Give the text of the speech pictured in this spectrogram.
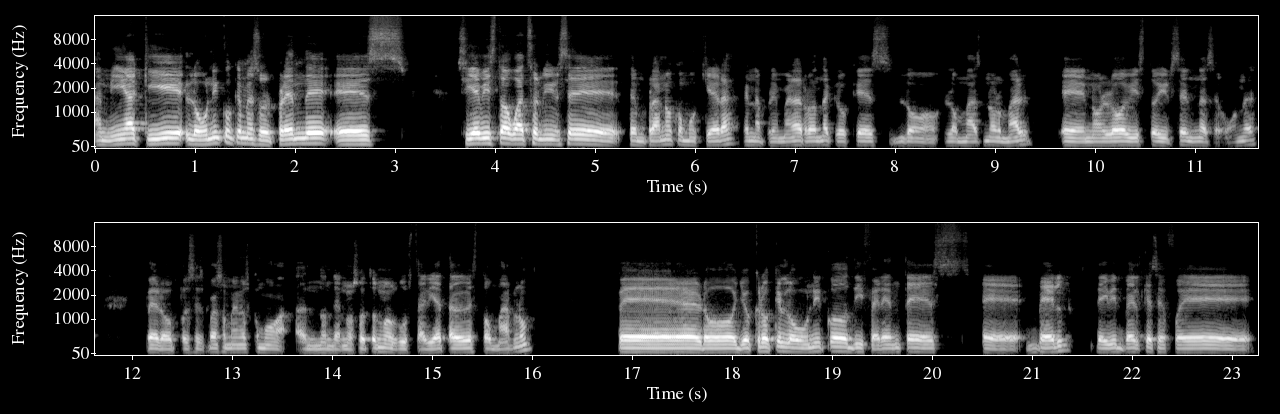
a mí aquí lo único que me sorprende es, sí he visto a Watson irse temprano como quiera en la primera ronda, creo que es lo, lo más normal. Eh, no lo he visto irse en la segunda, pero pues es más o menos como donde a nosotros nos gustaría tal vez tomarlo. Pero yo creo que lo único diferente es eh, Bell, David Bell, que se fue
